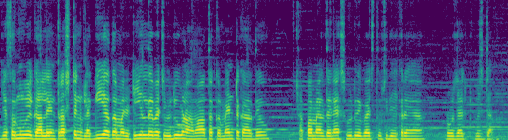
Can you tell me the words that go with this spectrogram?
ਜੇ ਤੁਹਾਨੂੰ ਇਹ ਗੱਲ ਇੰਟਰਸਟਿੰਗ ਲੱਗੀ ਆ ਤਾਂ ਮੈਂ ਡਿਟੇਲ ਦੇ ਵਿੱਚ ਵੀਡੀਓ ਬਣਾਵਾਂ ਤਾਂ ਕਮੈਂਟ ਕਰ ਦਿਓ। ਆਪਾਂ ਮਿਲਦੇ ਨੈਕਸਟ ਵੀਡੀਓ ਦੇ ਵਿੱਚ, ਤੁਸੀਂ ਦੇਖ ਰਹੇ ਆ ਪ੍ਰੋਜੈਕਟ ਵਿਜ਼ਡਮ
